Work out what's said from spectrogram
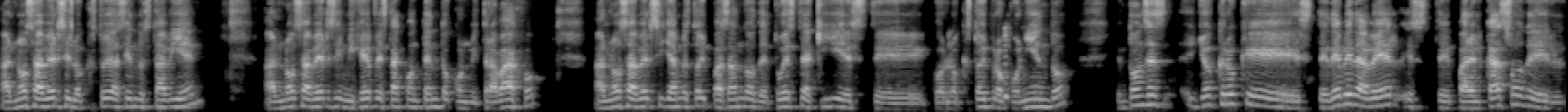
al no saber si lo que estoy haciendo está bien, al no saber si mi jefe está contento con mi trabajo, al no saber si ya me estoy pasando de tueste aquí este, con lo que estoy proponiendo Entonces, yo creo que este, debe de haber, este, para el caso del,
